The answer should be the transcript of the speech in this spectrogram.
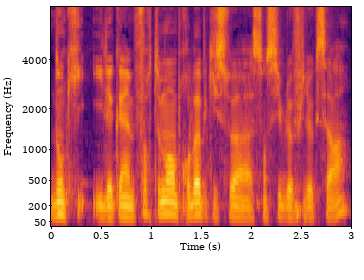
Donc il est quand même fortement probable qu'ils soient sensibles au phylloxéra.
